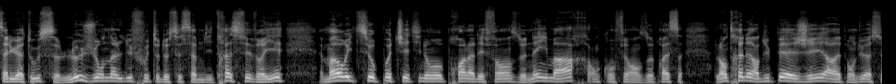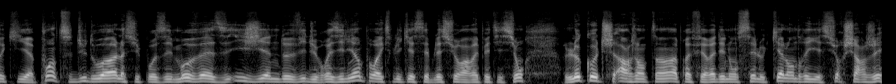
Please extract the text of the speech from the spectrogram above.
Salut à tous, le journal du foot de ce samedi 13 février. Maurizio Pochettino prend la défense de Neymar. En conférence de presse, l'entraîneur du PSG a répondu à ceux qui pointent du doigt la supposée mauvaise hygiène de vie du Brésilien pour expliquer ses blessures à répétition. Le coach argentin a préféré dénoncer le calendrier surchargé.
